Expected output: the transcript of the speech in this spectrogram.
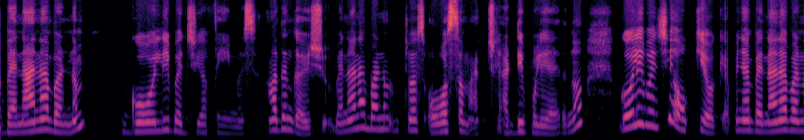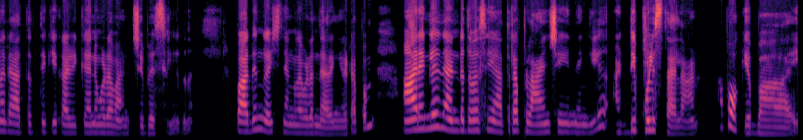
ബനാന ബണ്ണും ഗോലി ബജിയ ഫേമസ്. അതും കഴിച്ചു. Banana bun it was awesome actually അടിപൊളിയായിരുന്നു. Goli bajji okay okay. അപ്പം ഞാൻ ബനാന ബണ്ണ് രാത്രിത്തേക്ക് കഴിക്കാനും കൂടെ വാങ്ങിച്ചു ബസ്സിലിരുന്ന്. അപ്പം അതും കഴിച്ച് ഞങ്ങൾ അവിടെ നിന്ന് ഇറങ്ങി. അപ്പം ആരെങ്കിലും രണ്ട് ദിവസം യാത്ര പ്ലാൻ ചെയ്യുന്നെങ്കിൽ അടിപൊളി സ്ഥലമാണ്. അപ്പോൾ ഓക്കെ ബൈ.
